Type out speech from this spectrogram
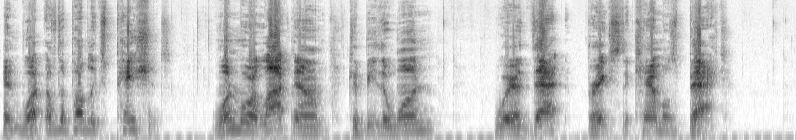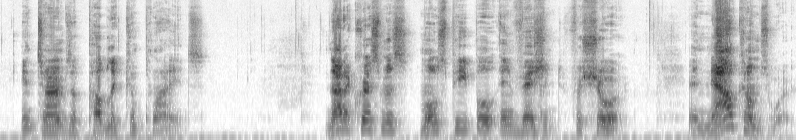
And what of the public's patience? One more lockdown could be the one where that breaks the camel's back in terms of public compliance. Not a Christmas most people envisioned, for sure. And now comes word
